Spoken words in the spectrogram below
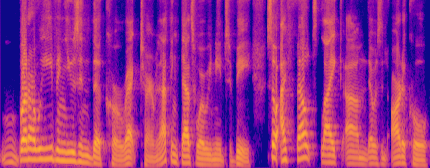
but are we even using the correct term? And I think that's where we need to be. So I felt like um, there was an article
